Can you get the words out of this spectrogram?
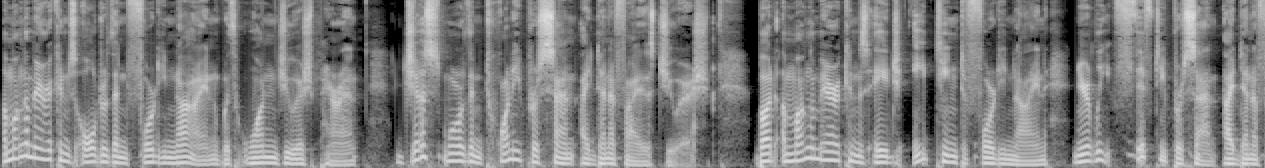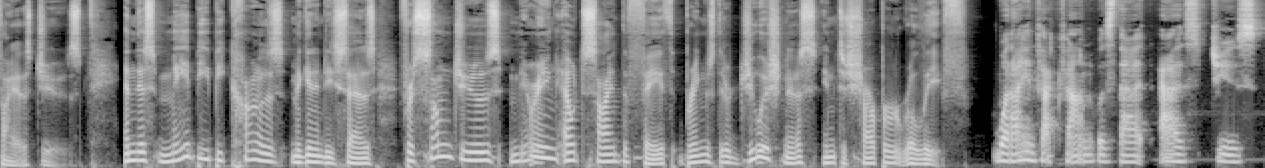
Among Americans older than 49 with one Jewish parent, just more than 20% identify as Jewish. But among Americans age 18 to 49, nearly 50% identify as Jews. And this may be because, McGinity says, for some Jews, marrying outside the faith brings their Jewishness into sharper relief. What I, in fact, found was that as Jews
